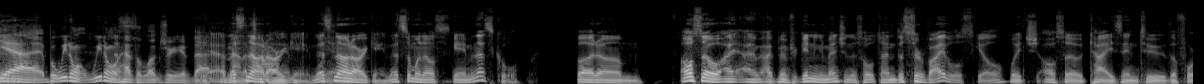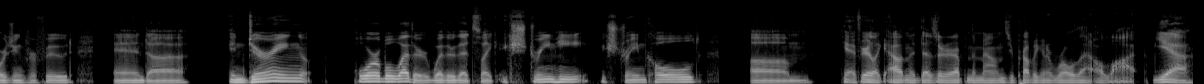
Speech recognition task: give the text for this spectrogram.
yeah but we don't we don't have the luxury of that yeah, that's not our game. That's Yeah. not our game. That's someone else's game, and that's cool. But um, also, I, I I've been forgetting to mention this whole time the survival skill, which also ties into the foraging for food and uh, enduring horrible weather, whether that's like extreme heat, extreme cold. Um, yeah if you're like out in the desert or up in the mountains you're probably going to roll that a lot yeah,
